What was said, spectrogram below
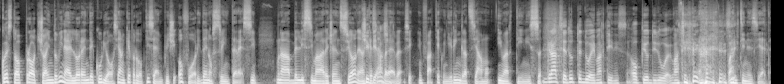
Questo approccio a indovinello rende curiosi anche prodotti semplici o fuori dai nostri interessi una bellissima recensione, anche se breve. Sì, infatti, e quindi ringraziamo i Martinis. Grazie a tutti e due i Martinis, o più di due, quanti, quanti, ne siete.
